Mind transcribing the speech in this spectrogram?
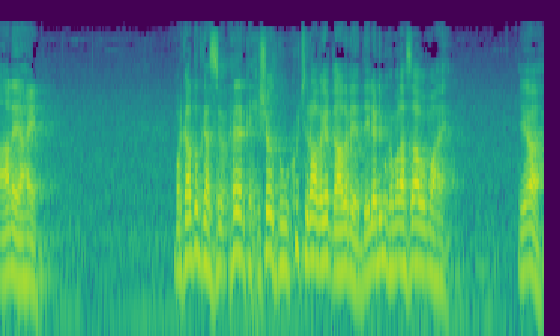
aanay ahayn markaa dadkaasi heerka xishoodka uu ku jiraa laga qaadanaya de ila iminka malaa saaba maaha ya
